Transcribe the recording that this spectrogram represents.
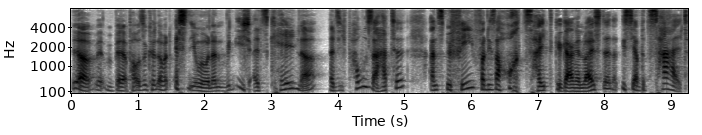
ja, bei der Pause könnt ihr was essen, Junge. Und dann bin ich als Kellner, als ich Pause hatte, ans Buffet von dieser Hochzeit gegangen, weißt du? Das ist ja bezahlt.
